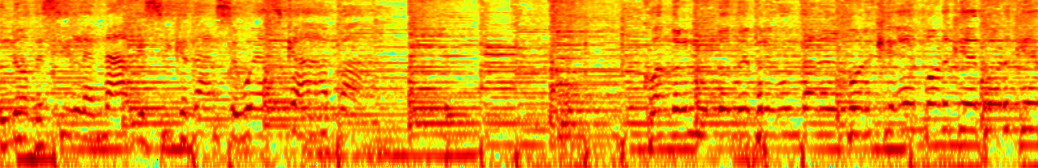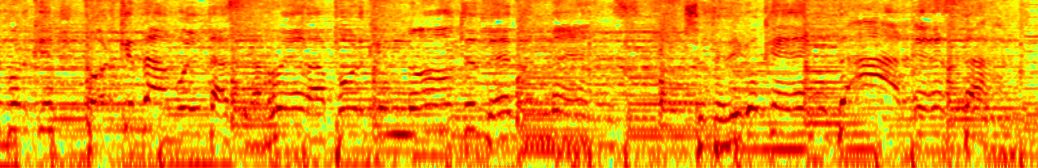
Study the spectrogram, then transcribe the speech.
Y no decirle a nadie si quedarse o escapar. Cuando el mundo te pregunta del por qué, por qué, por qué, por qué, por qué da vueltas la rueda, porque no te detenes. Yo te digo que dar es. Dar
